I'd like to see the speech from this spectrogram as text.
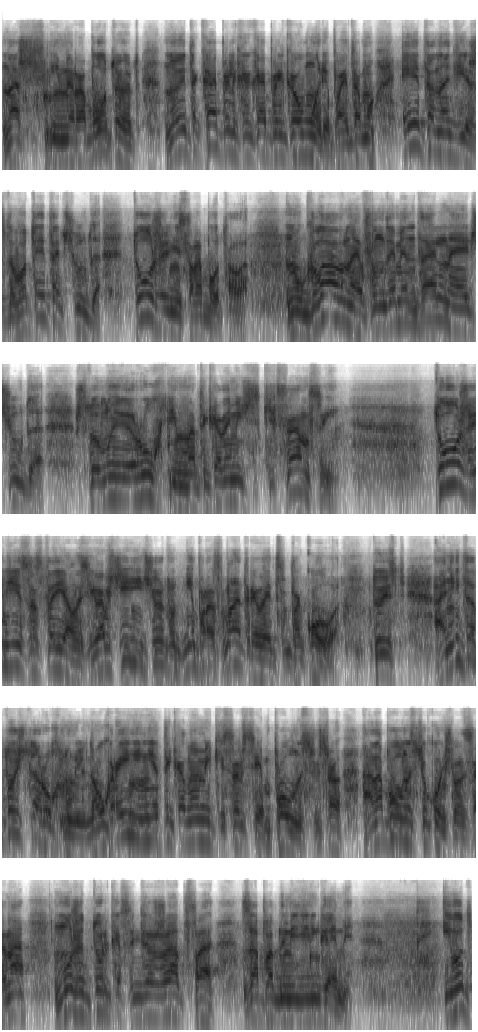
наши с ними работают, но это капелька, капелька в море, поэтому эта надежда, вот это чудо тоже не сработало. Ну, главное, фундаментальное чудо, что мы рухнем от экономических санкций, тоже не состоялось. И вообще ничего тут не просматривается такого. То есть они-то точно рухнули. На Украине нет экономики совсем, полностью. Всё, Она полностью кончилась. Она может только содержаться западными деньгами. И вот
